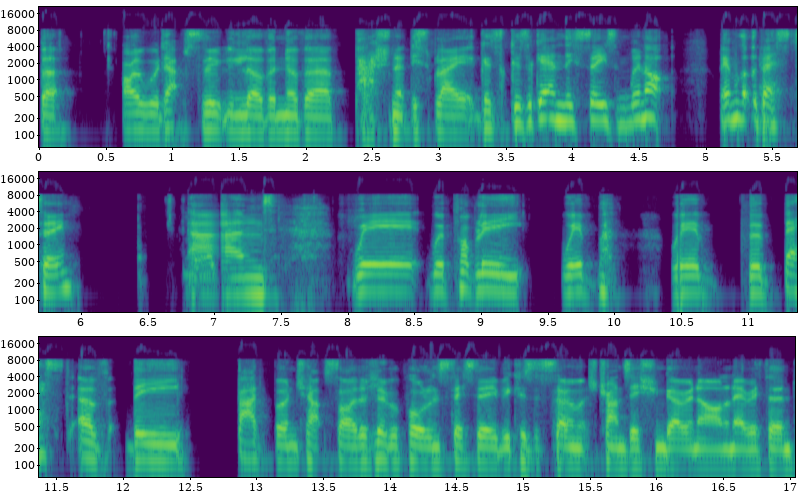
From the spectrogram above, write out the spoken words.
but I would absolutely love another passionate display because because again this season we're not we haven't got the best team, and we're we're probably we're we're the best of the bad bunch outside of Liverpool and City because there's so much transition going on and everything.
